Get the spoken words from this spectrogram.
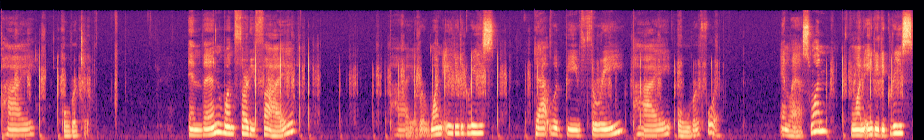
pi over 2. And then 135 pi over 180 degrees, that would be 3 pi over 4. And last one, 180 degrees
